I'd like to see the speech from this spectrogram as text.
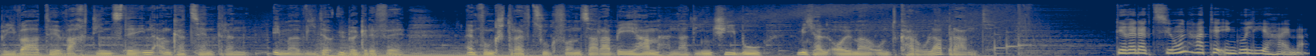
Private Wachdienste in Ankerzentren, immer wieder Übergriffe. Ein Funkstreifzug von Sarah Beham, Nadine Chibu, Michael Olmer und Carola Brandt. Die Redaktion hatte Ingo Lierheimer.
